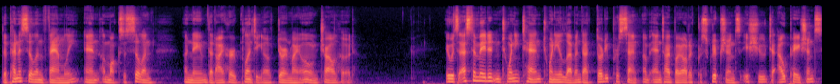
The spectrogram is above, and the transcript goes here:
the penicillin family and amoxicillin, a name that I heard plenty of during my own childhood. It was estimated in 2010 2011 that 30% of antibiotic prescriptions issued to outpatients,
